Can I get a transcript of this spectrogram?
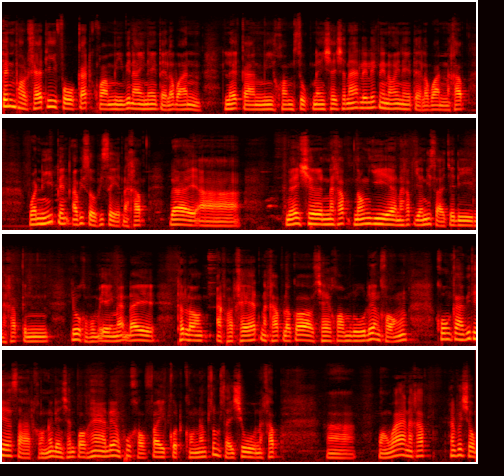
เป็นพอดแคสต์ที่โฟกัสความมีวินัยในแต่ละวัน และการมีความสุขในชัยชนะเล็กๆ น้อยๆในแต่ละวันนะครับ วันนี้เป็น episode พิเศษนะครับ ได้อ่าได้เชิญนะครับ น้องเยียนะครับยานิสายใจดีนะครับ เป็น ลูกของผมเองนะได้ทดลองอัดพอดแคสต์นะครับ แล้วก็แชร์ความรู้เรื่องของโครงการวิทยาศาสตร์ของนักเรียนชั้นป .5 เรื่องภูเขาไฟกฎของน้ำส้มสายชูนะครับหวังว่านะครับท่านผู้ชม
